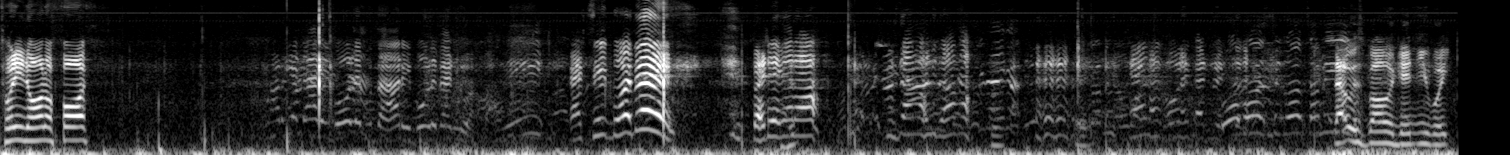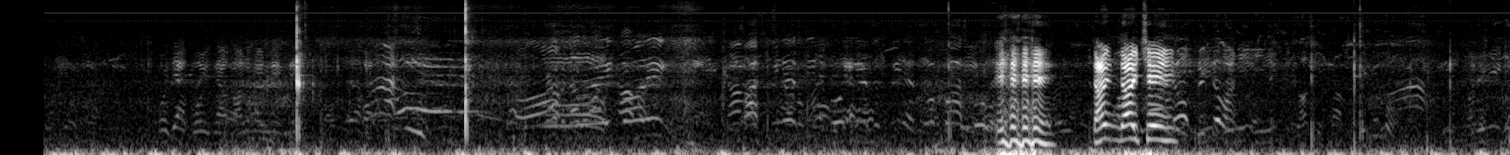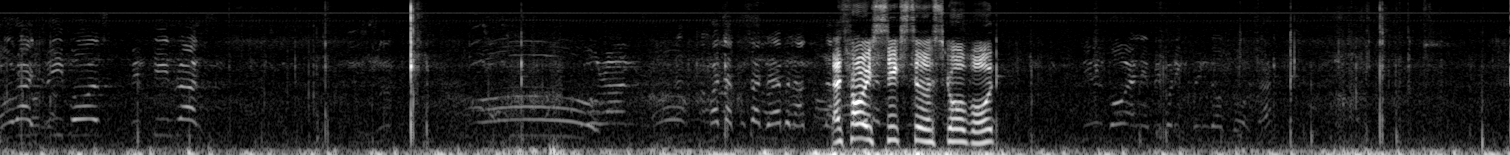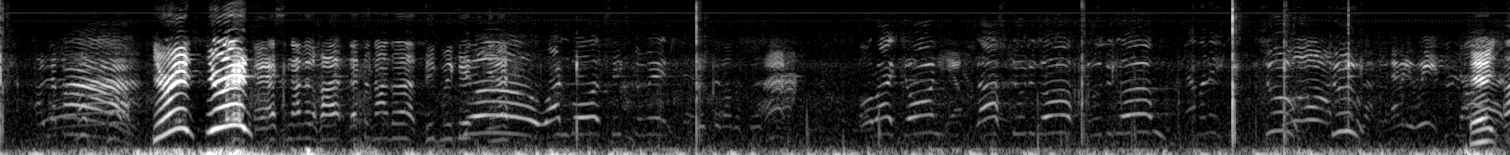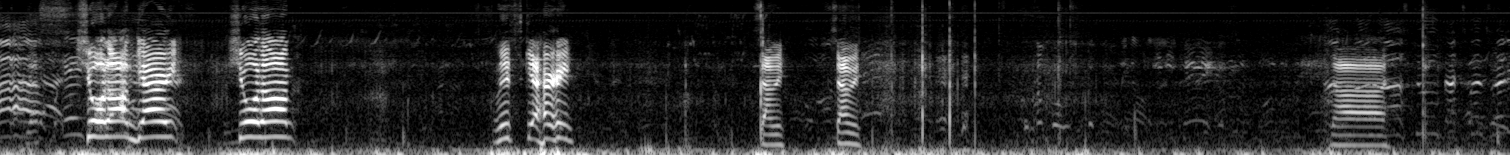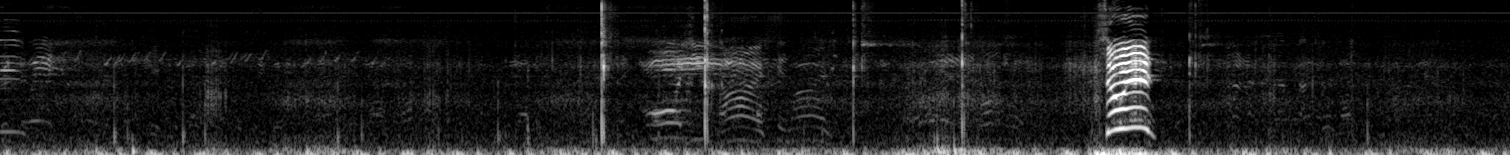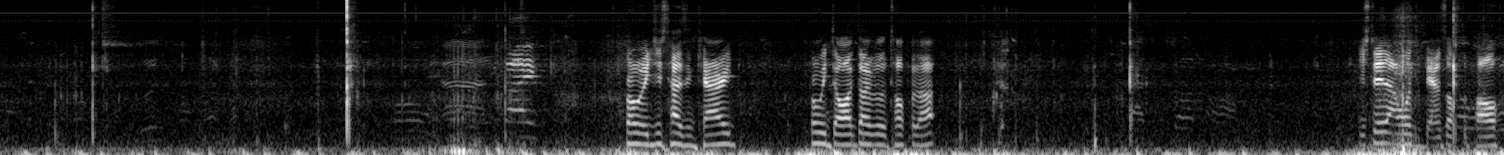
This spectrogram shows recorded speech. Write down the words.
29 or 5. That's it, boy, man! Better get out! That was ball again, you weak. Don't, no cheating. That's probably six to the scoreboard. You're in. You're in. That's another high, that's another big wicket. you know. one ball, six to win. All right, John. Last two to go. Two to go. How many? Two. Two. How many wins? Yeah. Ah, eight. Short arm, Gary. Short arm. Lift, Gary. Joey. No. he just hasn't carried. Probably dived over the top of that. Just need that one to bounce off the pole.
